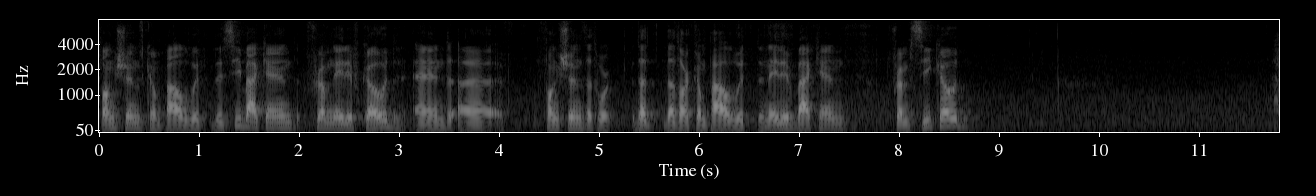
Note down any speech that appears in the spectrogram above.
functions compiled with the C backend from native code and uh, functions that, work, that, that are compiled with the native backend from C code.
